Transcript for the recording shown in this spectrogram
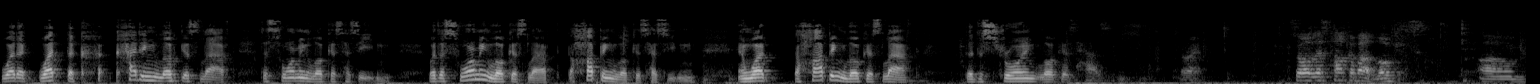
what, a, what the cu- cutting locust left, the swarming locust has eaten. What the swarming locust left, the hopping locust has eaten. And what the hopping locust left, the destroying locust has. So let's talk about locusts. Um,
